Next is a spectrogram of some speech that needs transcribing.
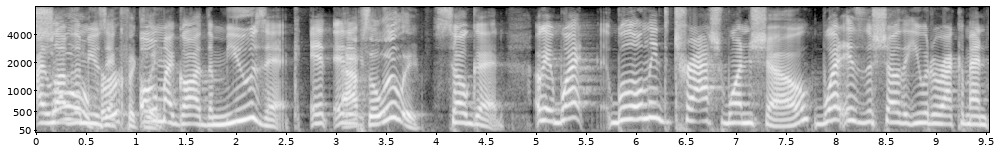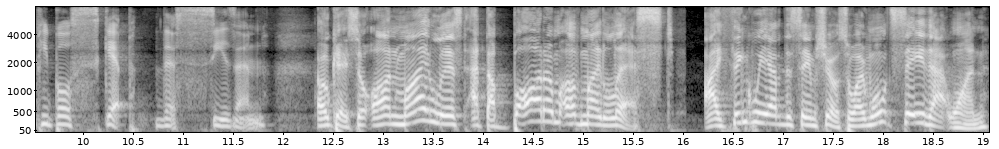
I so love the music. perfectly. Oh my God, the music. It, it is Absolutely. so good. Okay, what we'll only trash one show. What is the show that you would recommend people skip this season? Okay, so on my list, at the bottom of my list, I think we have the same show. So I won't say that one,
